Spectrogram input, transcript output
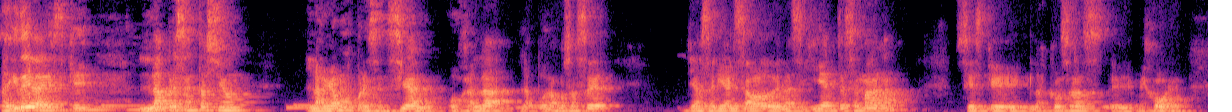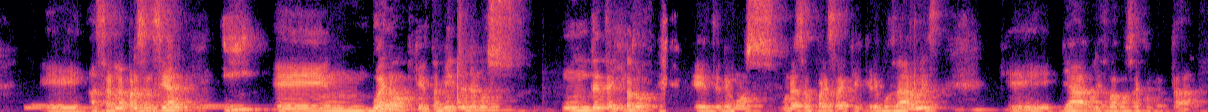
La idea es que la presentación la hagamos presencial. Ojalá la podamos hacer, ya sería el sábado de la siguiente semana, si es que las cosas eh. Eh, hacerla presencial y eh, bueno, que también tenemos un detallito, tenemos una sorpresa que queremos darles, que ya les vamos a comentar.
